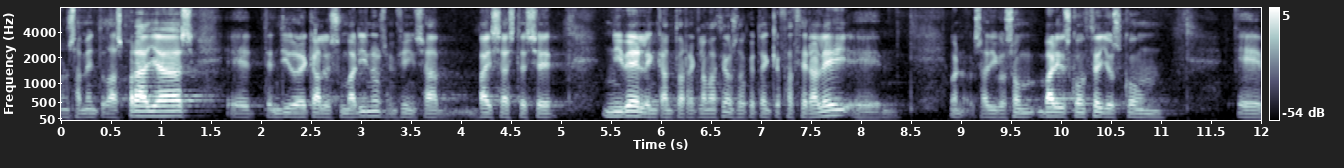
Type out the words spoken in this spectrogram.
lanzamento das praias, eh, tendido de cables submarinos, en fin, xa baixa este ese nivel en canto a reclamacións do que ten que facer a lei, eh, bueno, xa digo, son varios concellos con eh,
